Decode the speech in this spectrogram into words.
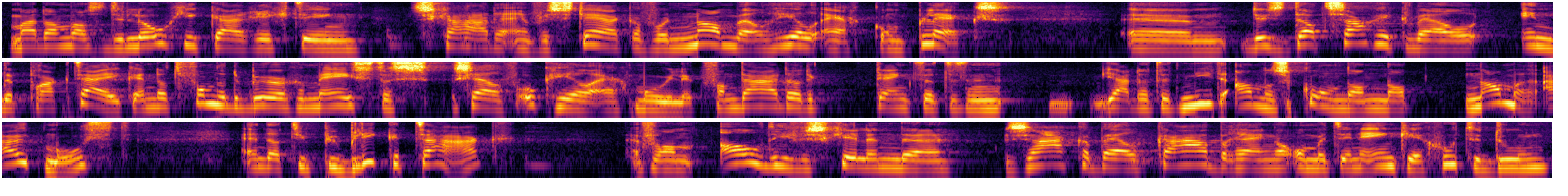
Maar dan was de logica richting schade en versterken voor NAM wel heel erg complex. Um, dus dat zag ik wel in de praktijk. En dat vonden de burgemeesters zelf ook heel erg moeilijk. Vandaar dat ik denk dat het, een, ja, dat het niet anders kon dan dat NAM eruit moest. En dat die publieke taak van al die verschillende zaken bij elkaar brengen om het in één keer goed te doen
